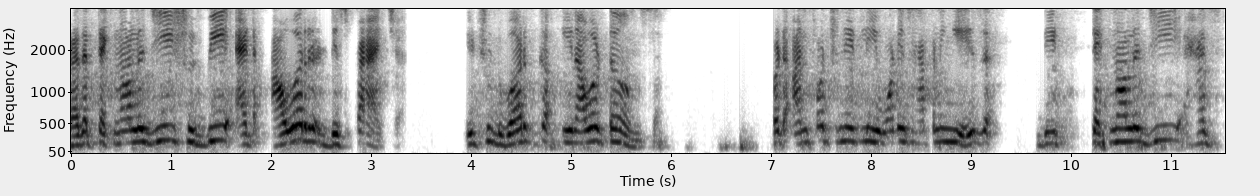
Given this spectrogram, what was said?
Rather technology should be at our dispatch. It should work in our terms but unfortunately what is happening is the technology has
